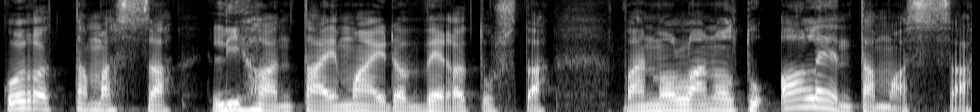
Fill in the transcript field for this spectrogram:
korottamassa lihan tai maidon verotusta, vaan me ollaan oltu alentamassa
